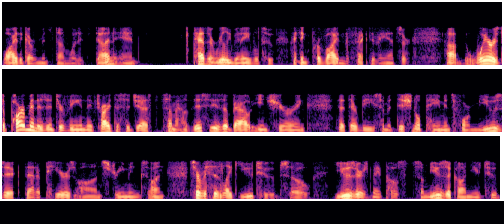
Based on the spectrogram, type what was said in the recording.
why the government's done what it's done, and hasn't really been able to, I think, provide an effective answer. Uh, where his department has intervened, they've tried to suggest that somehow this is about ensuring that there be some additional payments for music that appears on streaming on services like YouTube. So users may post some music on YouTube,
